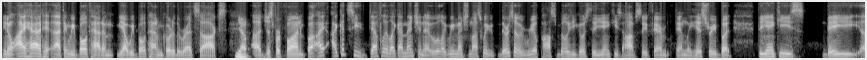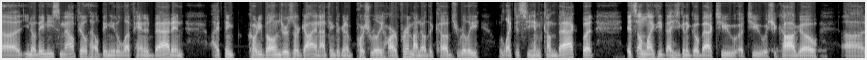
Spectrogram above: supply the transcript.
you know, I had, I think we both had him. Yeah, we both had him go to the Red Sox Yep. uh, just for fun. But I, I could see definitely, like I mentioned, uh, like we mentioned last week, there's a real possibility he goes to the Yankees. Obviously, fam- family history, but the Yankees, they, uh, you know, they need some outfield help. They need a left-handed bat, and I think Cody Bellinger's their guy, and I think they're going to push really hard for him. I know the Cubs really would like to see him come back, but it's unlikely that he's going to go back to uh, to uh, Chicago uh,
